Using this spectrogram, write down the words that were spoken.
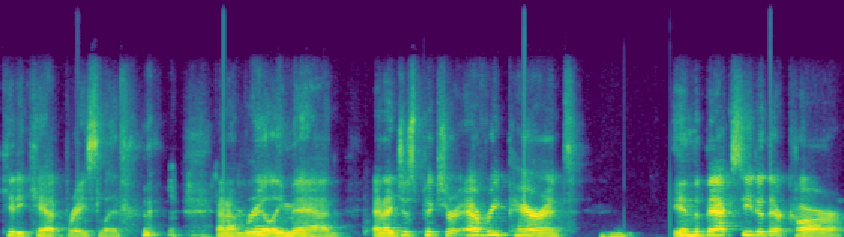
kitty cat bracelet. and I'm really mad. And I just picture every parent mm-hmm. In the back seat of their car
